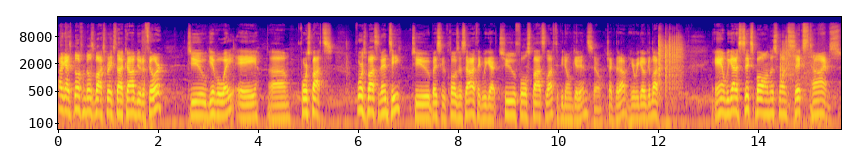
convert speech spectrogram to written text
All right, guys, Bill from BillsBoxBreaks.com doing a filler to give away a um, four spots, four spots at NT to basically close this out. I think we got two full spots left if you don't get in, so check that out. Here we go. Good luck. And we got a six ball on this one six times.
